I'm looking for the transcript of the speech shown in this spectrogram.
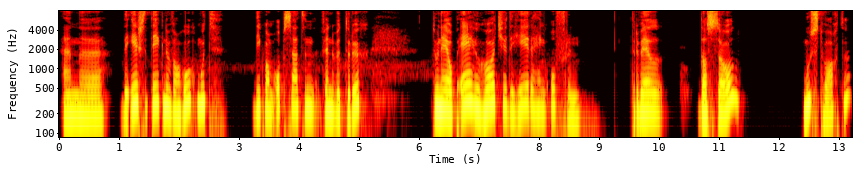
En uh, de eerste tekenen van hoogmoed die kwam opzetten, vinden we terug toen hij op eigen houtje de Heere ging offeren. Terwijl dat Saul moest wachten,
